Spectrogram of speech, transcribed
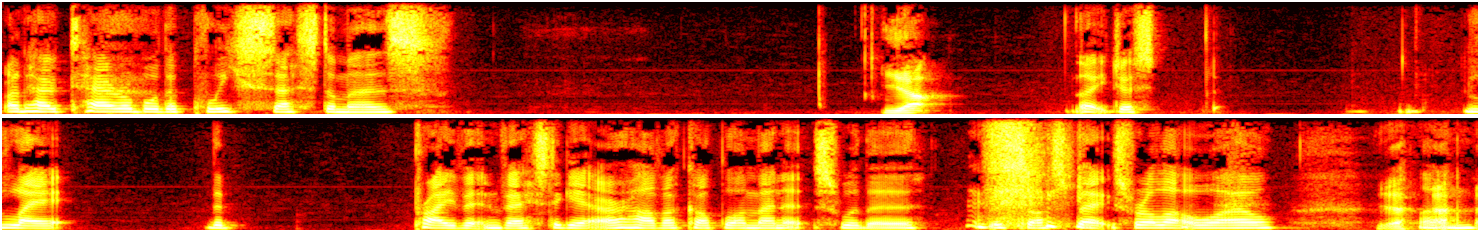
and how terrible the police system is. Yeah. Like, just let the private investigator have a couple of minutes with the, the suspects for a little while, Yeah. um,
